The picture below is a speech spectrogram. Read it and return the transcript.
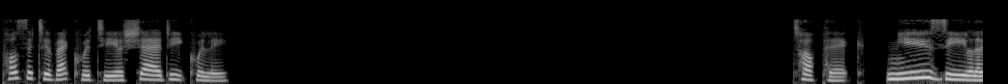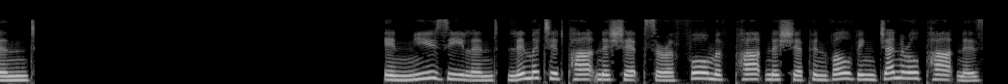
positive equity are shared equally. New Zealand In New Zealand, limited partnerships are a form of partnership involving general partners,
